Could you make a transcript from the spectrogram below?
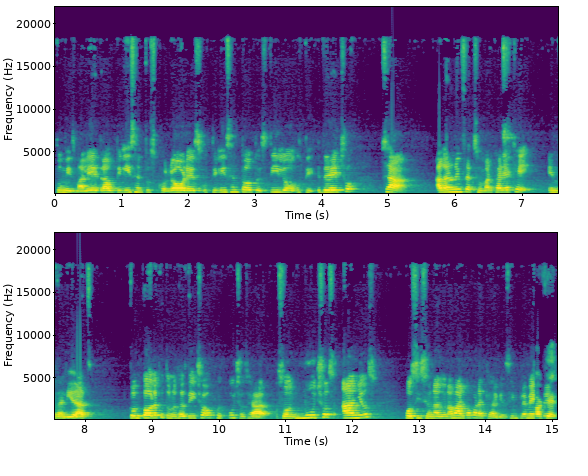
tu misma letra, utilicen tus colores, utilicen todo tu estilo. De hecho, o sea, hagan una infracción marcaria que en realidad, con todo lo que tú nos has dicho, pues o sea, son muchos años posicionando una marca para que alguien simplemente...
